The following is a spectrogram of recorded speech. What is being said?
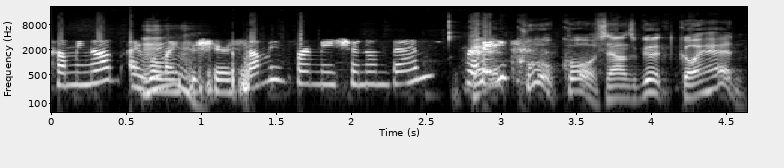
coming up, I would like to share some information on them, Okay, right? cool, cool. Sounds good. Go ahead.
